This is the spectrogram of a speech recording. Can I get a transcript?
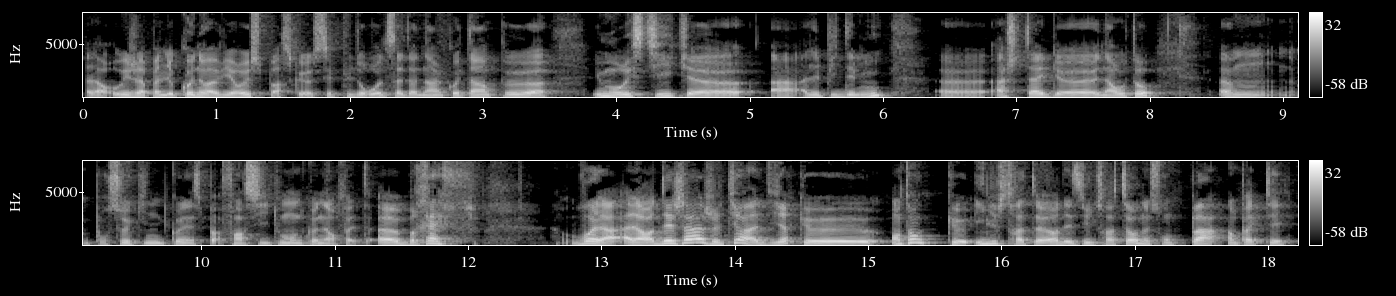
Alors oui, j'appelle le conoavirus parce que c'est plus drôle, ça donne un côté un peu humoristique à, l'épidémie. Hashtag Naruto. Pour ceux qui ne connaissent pas, enfin si tout le monde connaît en fait. Bref, voilà. Alors déjà, je tiens à dire que en tant qu'illustrateur, les illustrateurs ne sont pas impactés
